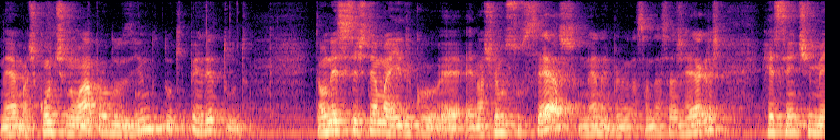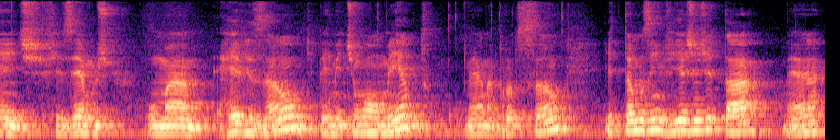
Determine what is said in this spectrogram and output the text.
né, mas continuar produzindo do que perder tudo. Então, nesse sistema hídrico, é, é nós tivemos sucesso né, na implementação dessas regras Recentemente fizemos uma revisão que permitiu um aumento né, na produção e estamos em vias de editar, né,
